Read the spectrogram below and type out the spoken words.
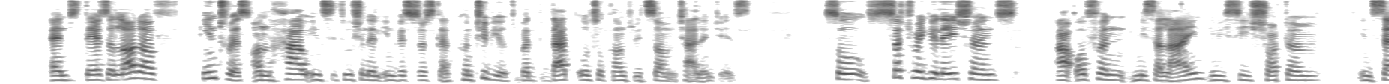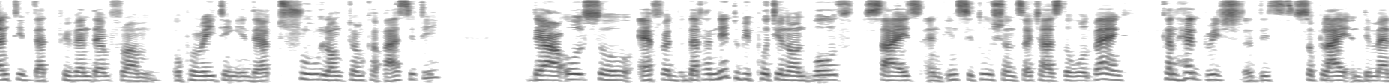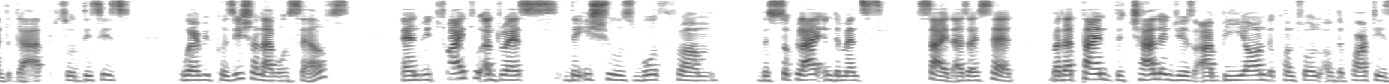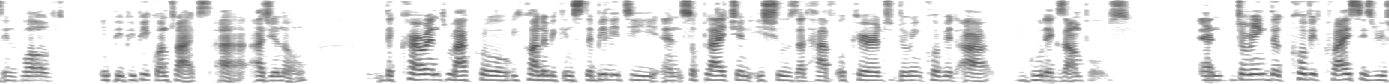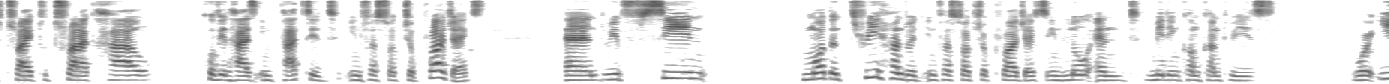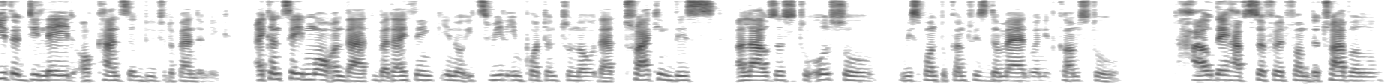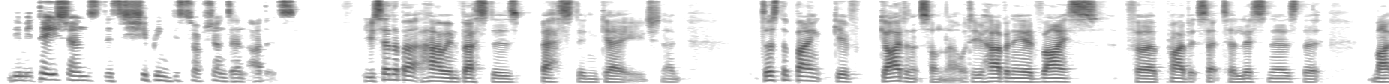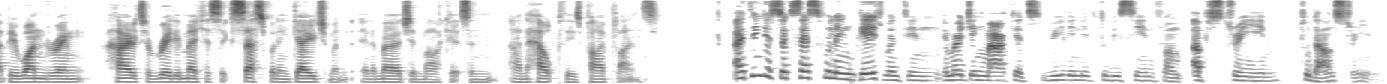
And there's a lot of interest on how institutional investors can contribute, but that also comes with some challenges. So, such regulations are often misaligned. We see short term incentive that prevent them from operating in their true long term capacity. There are also efforts that need to be put in on both sides, and institutions such as the World Bank can help bridge this supply and demand gap. So, this is where we position ourselves. And we try to address the issues both from the supply and demand side, as I said, but at times the challenges are beyond the control of the parties involved in PPP contracts, uh, as you know. The current macroeconomic instability and supply chain issues that have occurred during COVID are good examples. And during the COVID crisis, we've tried to track how COVID has impacted infrastructure projects. And we've seen more than 300 infrastructure projects in low and mid income countries were either delayed or canceled due to the pandemic. I can say more on that, but I think, you know, it's really important to know that tracking this allows us to also respond to countries' demand when it comes to how they have suffered from the travel limitations, the shipping disruptions, and others. You said about how investors best engage. Now, does the bank give guidance on that, or do you have any advice for private sector listeners that might be wondering how to really make a successful engagement in emerging markets and, and help these pipelines? I think a successful engagement in emerging markets really needs to be seen from upstream to downstream.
